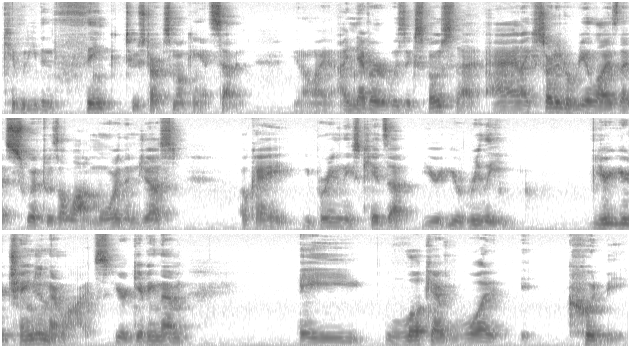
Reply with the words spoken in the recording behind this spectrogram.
kid would even think to start smoking at seven. You know, I, I never was exposed to that. And I started to realize that Swift was a lot more than just, okay, you bring these kids up. You're, you're really, you're, you're changing their lives. You're giving them a look at what it could be,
